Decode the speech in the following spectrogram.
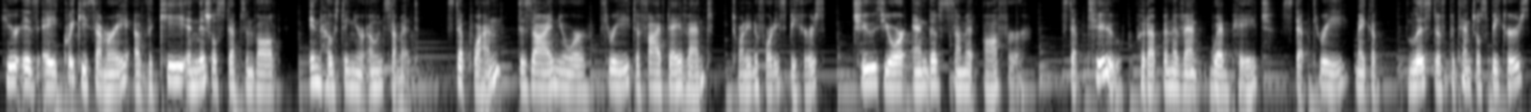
Here is a quickie summary of the key initial steps involved in hosting your own summit. Step one design your three to five day event, 20 to 40 speakers. Choose your end of summit offer. Step two, put up an event web page. Step three, make a list of potential speakers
